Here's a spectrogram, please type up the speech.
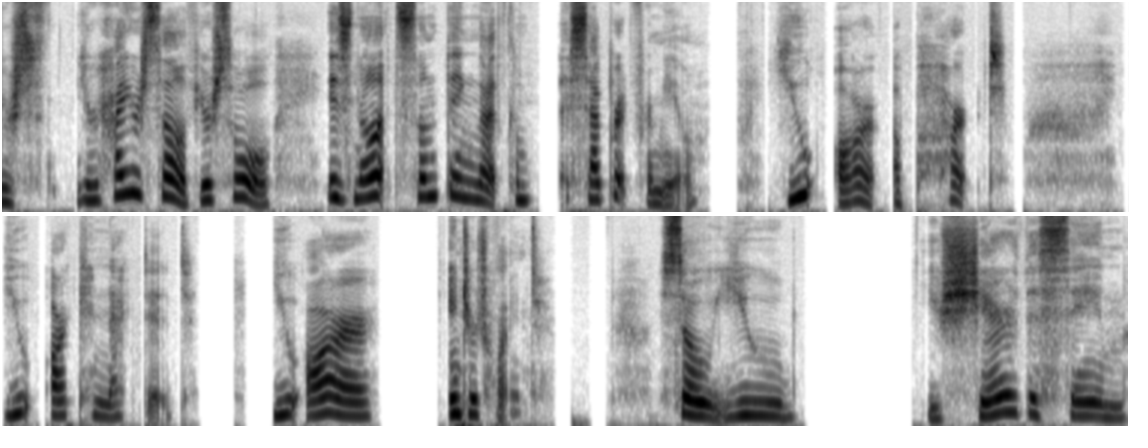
Your, your higher self, your soul, is not something that's com- separate from you. You are a part. You are connected. You are intertwined. So you you share the same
